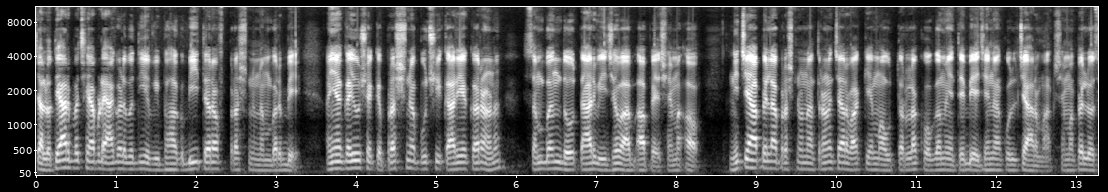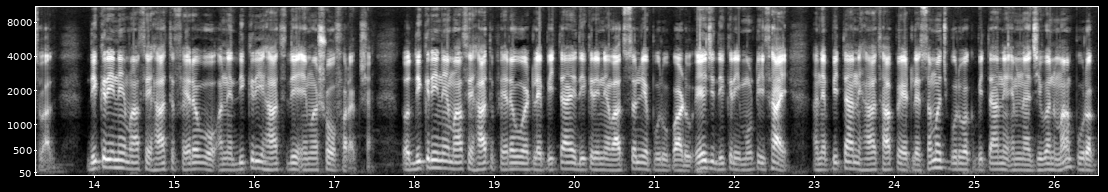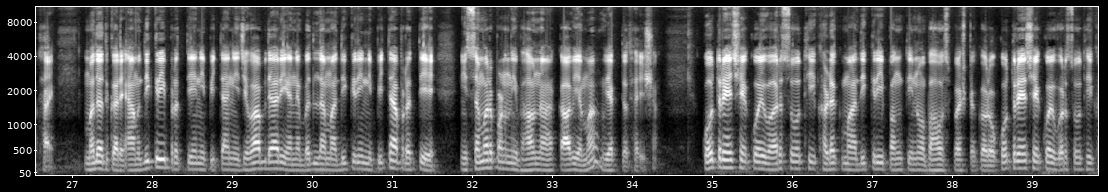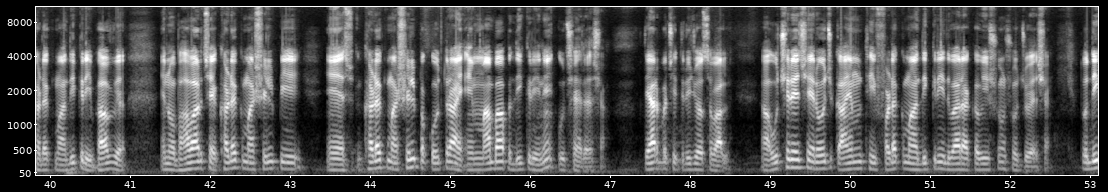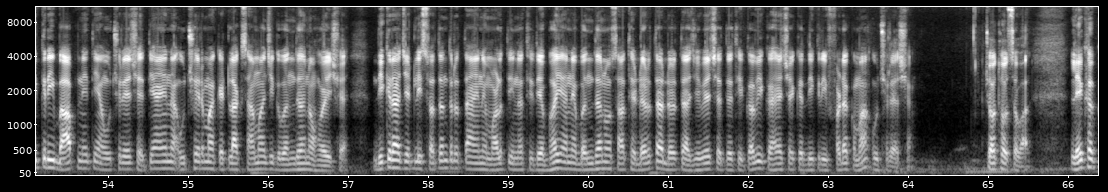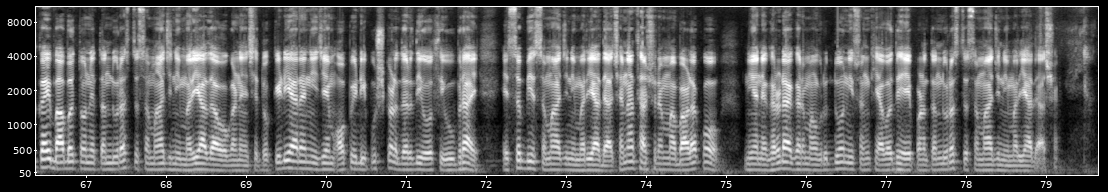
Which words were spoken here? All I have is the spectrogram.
ચાલો, ત્યાર પછી આપણે આગળ વધીએ વિભાગ બી તરફ, પ્રશ્ન નંબર બે. અહીંયા કહ્યું છે કે પ્રશ્ન પૂછી કાર્યકરણ સંબંધો તારવી જવાબ આપે છે. એમાં અ. નીચે આપેલા પ્રશ્નોના ત્રણ ચાર વાક્યમાં ઉત્તર લખો, ગમે તે બે, જેના કુલ ચાર માર્ક્સ એમાં પહેલો સવાલ દીકરીને માથે હાથ ફેરવવો અને દીકરી હાથ દે એમાં શો ફરક છે? તો દીકરીને માથે હાથ ફેરવવો એટલે પિતાએ દીકરીને વાત્સલ્ય પૂરું પાડવું. એ જ દીકરી મોટી થાય અને પિતાને હાથ આપે એટલે સમજપૂર્વક પિતાને એમના જીવનમાં પૂરક થાય. મદદ કરે. આમ દીકરી પ્રત્યેની પિતાની જવાબદારી અને બદલામાં દીકરીની પિતા પ્રત્યેની સમર્પણની ભાવના કાવ્યમાં વ્યક્ત થઈ છે. કોતરે છે કોઈ વર્ષોથી ખડકમાં દીકરી પંક્તિનો ભાવ સ્પષ્ટ કરો. કોતરે છે કોઈ વર્ષોથી ખડકમાં દીકરી ભાવ્ય એનો ભાવાર્થ છે. ખડકમાં શિલ્પી એ ખડકમાં શિલ્પ કોતરાય એમ મા બાપ દીકરીને ઉછેરે છે. ત્યાર પછી ત્રીજો સવાલ ઉછરે છે રોજ કાયમથી ફડકમાં દીકરી દ્વારા કવિ શું સૂચવે છે? તો દીકરી બાપને ત્યાં ઉછરે છે, ત્યાં એના ઉછેરમાં કેટલાક સામાજિક બંધનો હોય છે. દીકરા જેટલી સ્વતંત્રતા એને મળતી નથી, તે ભય અને બંધનો સાથે ડરતા ડરતા જીવે છે, તેથી કવિ કહે છે કે દીકરી ફડકમાં ઉછરે છે. ચોથો સવાલ લેખક કઈ બાબતોને તંદુરસ્ત સમાજની મર્યાદાઓ ગણે છે? તો કીડિયારાની જેમ ઓપીડી પુષ્કળ દર્દીઓથી ઉભરાય એ સભ્ય સમાજની મર્યાદા છે. અનાથાશ્રમમાં બાળકોની અને ઘરડા ઘરમાં વૃદ્ધોની સંખ્યા વધે એ પણ તંદુરસ્ત સમાજની મર્યાદા છે.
